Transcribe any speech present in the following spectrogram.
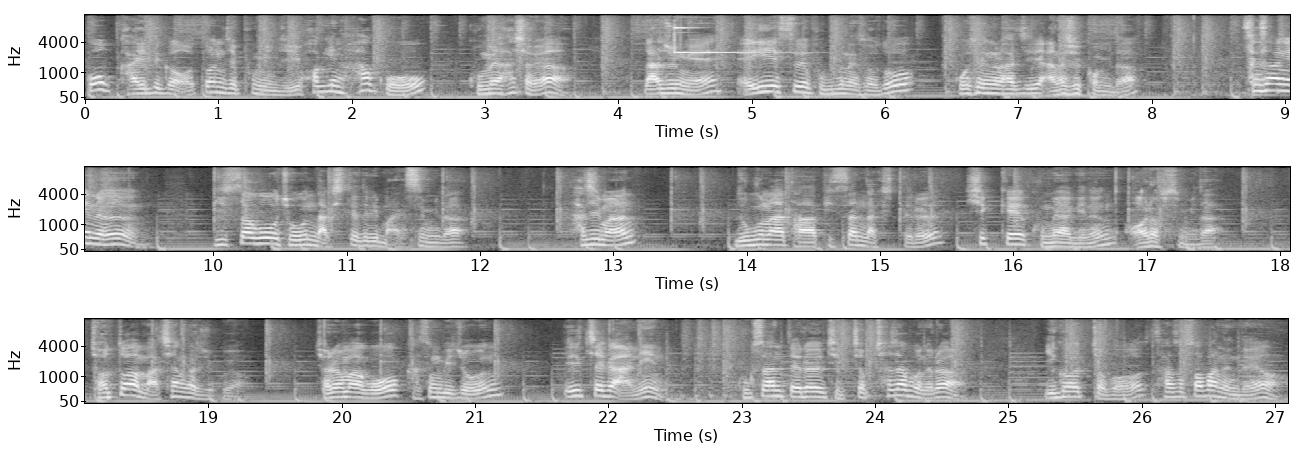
꼭 가이드가 어떤 제품인지 확인하고 구매하셔야 나중에 AS 부분에서도 고생을 하지 않으실 겁니다. 세상에는 비싸고 좋은 낚싯대들이 많습니다. 하지만 누구나 다 비싼 낚싯대를 쉽게 구매하기는 어렵습니다. 저 또한 마찬가지고요. 저렴하고 가성비 좋은 일제가 아닌 국산대를 직접 찾아보느라 이것저것 사서 써봤는데요.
